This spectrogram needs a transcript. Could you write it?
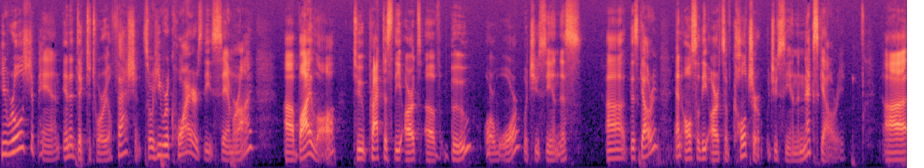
he rules Japan in a dictatorial fashion. So he requires these samurai uh, by law to practice the arts of bu, or war, which you see in this, uh, this gallery, and also the arts of culture, which you see in the next gallery. Uh,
